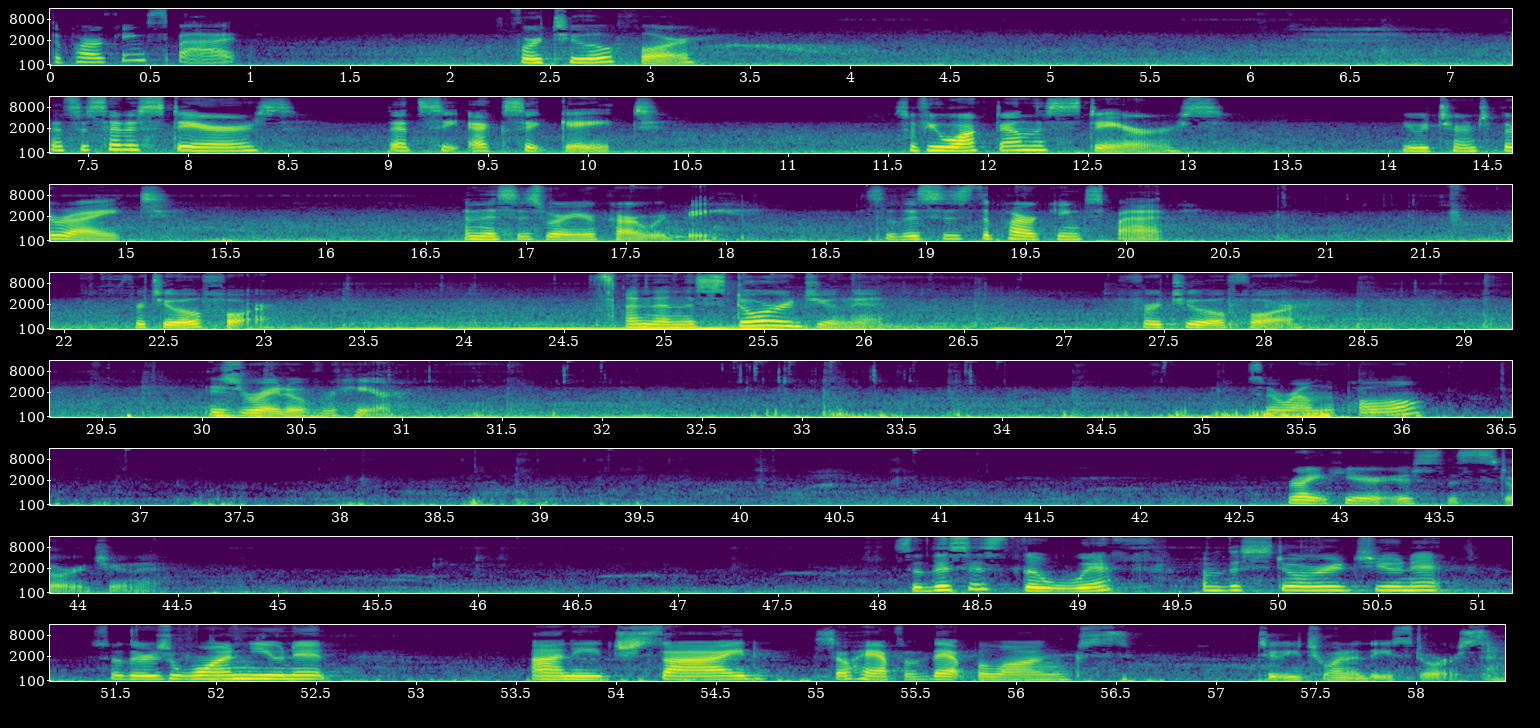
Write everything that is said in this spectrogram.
the parking spot for 204. That's a set of stairs. That's the exit gate. So if you walk down the stairs, you would turn to the right, and this is where your car would be. So this is the parking spot for 204. And then the storage unit for 204 is right over here. So around the pole. Right here is the storage unit. So this is the width of the storage unit. So there's one unit on each side. So half of that belongs to each one of these doors.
